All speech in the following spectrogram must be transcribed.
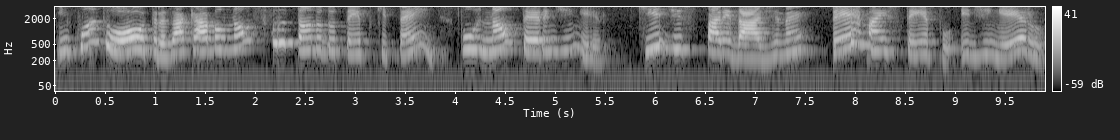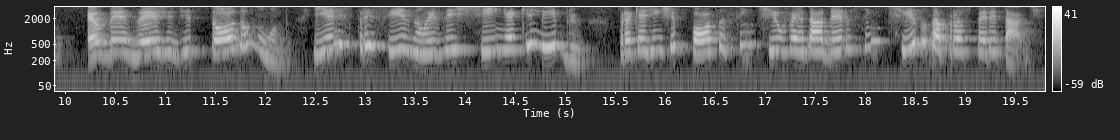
enquanto outras acabam não desfrutando do tempo que têm por não terem dinheiro. Que disparidade, né? Ter mais tempo e dinheiro é o desejo de todo mundo. E eles precisam existir em equilíbrio para que a gente possa sentir o verdadeiro sentido da prosperidade.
